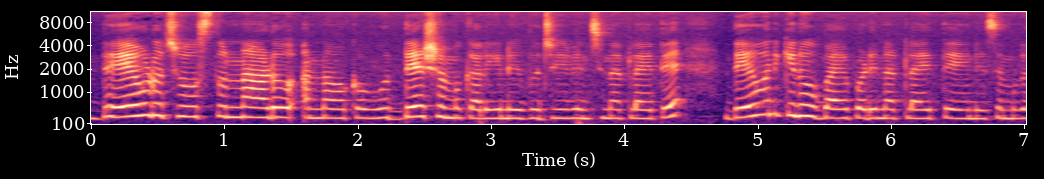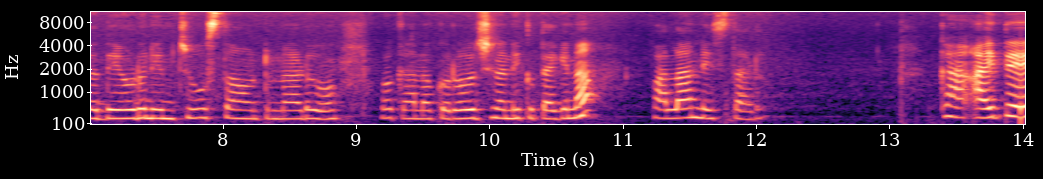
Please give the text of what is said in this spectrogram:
దేవుడు చూస్తున్నాడు అన్న ఒక ఉద్దేశము కలిగి నువ్వు జీవించినట్లయితే దేవునికి నువ్వు భయపడినట్లయితే నిజముగా దేవుడు నేను చూస్తూ ఉంటున్నాడు. ఒకనొక రోజున నీకు తగిన ఫలాన్ని ఇస్తాడు. కా అయితే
